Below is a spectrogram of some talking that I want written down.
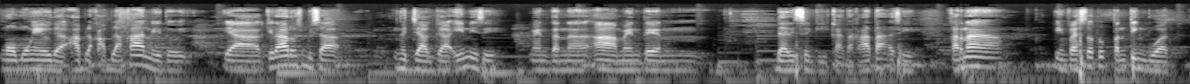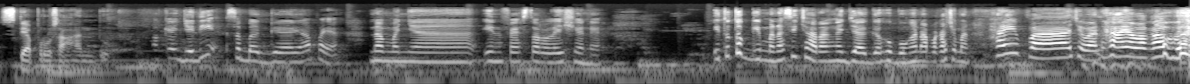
ngomongnya udah ablak-ablakan gitu ya kita harus bisa ngejaga ini sih maintain ah maintain dari segi kata-kata sih karena investor tuh penting buat setiap perusahaan tuh Oke, jadi sebagai apa ya namanya investor relation ya? Itu tuh gimana sih cara ngejaga hubungan? Apakah cuman Hai Pak, cuman Hai apa kabar?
